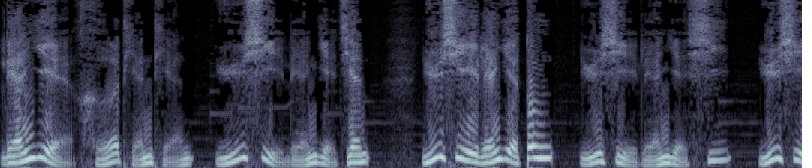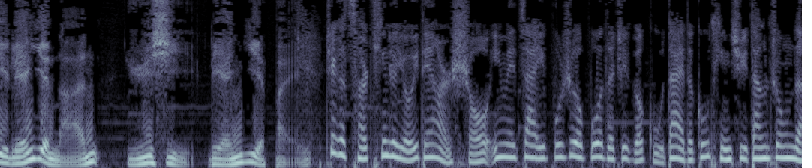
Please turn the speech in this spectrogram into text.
莲叶何田田。鱼戏莲叶间，鱼戏莲叶东，鱼戏莲叶西，鱼戏莲叶南。”鱼戏莲叶北，这个词儿听着有一点耳熟，因为在一部热播的这个古代的宫廷剧当中呢，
